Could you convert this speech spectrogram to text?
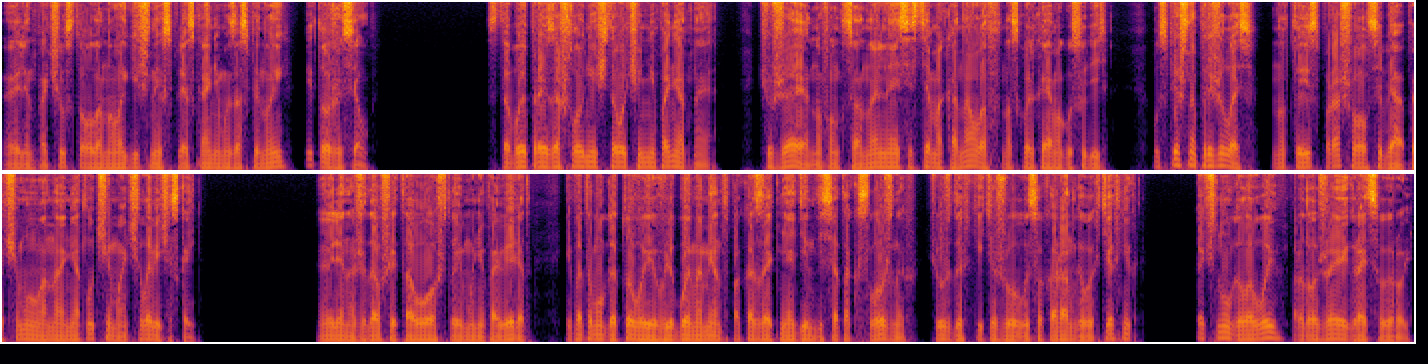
Эллен почувствовал аналогичный всплеск анимы за спиной и тоже сел. «С тобой произошло нечто очень непонятное. Чужая, но функциональная система каналов, насколько я могу судить, успешно прижилась, но ты спрашивал себя, почему она неотлучима от человеческой. Элен, ожидавший того, что ему не поверят, и потому готовый в любой момент показать не один десяток сложных, чуждых китежу высокоранговых техник, качнул головой, продолжая играть свою роль.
